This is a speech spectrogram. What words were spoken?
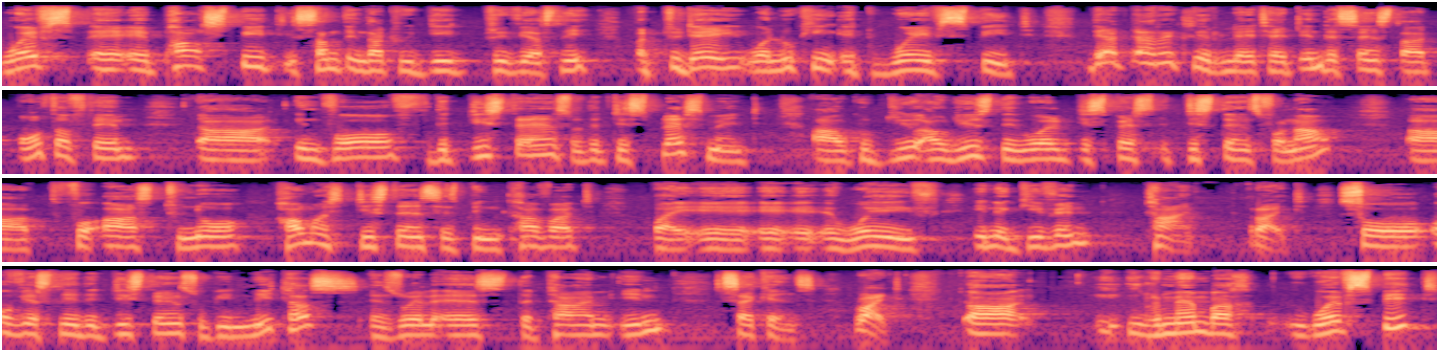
wave, a pulse speed is something that we did previously, but today we're looking at wave speed. They are directly related in the sense that both of them uh, involve the distance or the displacement. Uh, I would use the word distance for now, uh, for us to know how much distance has been covered by a, a, a wave in a given time. Right, so obviously the distance will be in meters as well as the time in seconds. Right, uh, remember wave speed,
